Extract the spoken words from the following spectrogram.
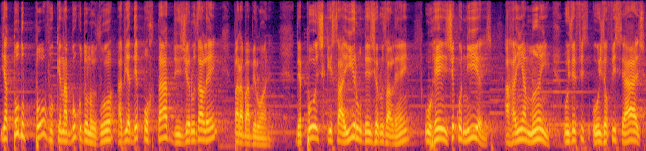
e a todo o povo que Nabucodonosor havia deportado de Jerusalém para a Babilônia. Depois que saíram de Jerusalém, o rei Jeconias a rainha mãe, os, os oficiais,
